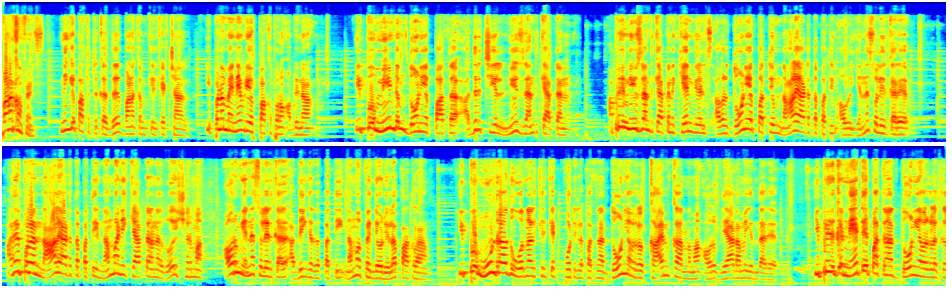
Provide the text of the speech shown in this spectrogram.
வணக்கம் ஃப்ரெண்ட்ஸ் நீங்கள் பார்த்துட்டு இருக்கிறது வணக்கம் கிரிக்கெட் சேனல் இப்போ நம்ம என்ன வீடியோ பார்க்க போகிறோம் அப்படின்னா இப்போ மீண்டும் தோனியை பார்த்த அதிர்ச்சியில் நியூசிலாந்து கேப்டன் அப்படி நியூசிலாந்து கேப்டன் கேன் வீரன்ஸ் அவர் தோனியை பற்றியும் நாளை ஆட்டத்தை பற்றியும் அவர் என்ன சொல்லியிருக்காரு? அதே போல் நாளை ஆட்டத்தை பற்றி நம்ம அணி கேப்டனான ரோஹித் சர்மா அவரும் என்ன சொல்லியிருக்காரு அப்படிங்கிறத பற்றி நம்ம இப்போ இந்த வீடியோவில் பார்க்கலாம். இப்போ மூன்றாவது ஒரு நாள் கிரிக்கெட் போட்டியில் பார்த்தீங்கன்னா தோனி அவர்கள் காயம் காரணமாக அவர் விளையாடாமல் இருந்தார். இப்படி இருக்க நேத்தே பார்த்தீங்கன்னா தோனி அவர்களுக்கு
